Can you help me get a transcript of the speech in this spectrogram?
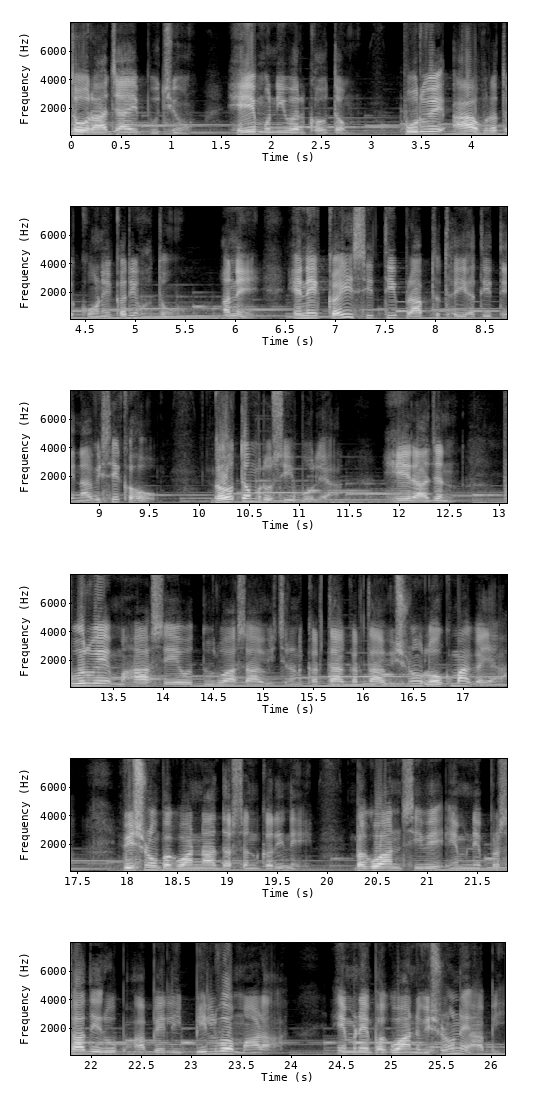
તો રાજાએ પૂછ્યું, હે મુનિવર ગૌતમ, પૂર્વે આ વ્રત કોણે કર્યું હતું? અને એને કઈ સિદ્ધિ પ્રાપ્ત થઈ હતી તેના વિશે કહો. ગૌતમ ઋષિ બોલ્યા, હે રાજન, પૂર્વે મહાશેવ દુર્વાસા વિચરણ કરતા કરતા વિષ્ણુ લોકમાં ગયા. વિષ્ણુ ભગવાનના દર્શન કરીને ભગવાન શિવે એમને પ્રસાદી રૂપ આપેલી બિલ્વ માળા એમણે ભગવાન વિષ્ણુને આપી.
